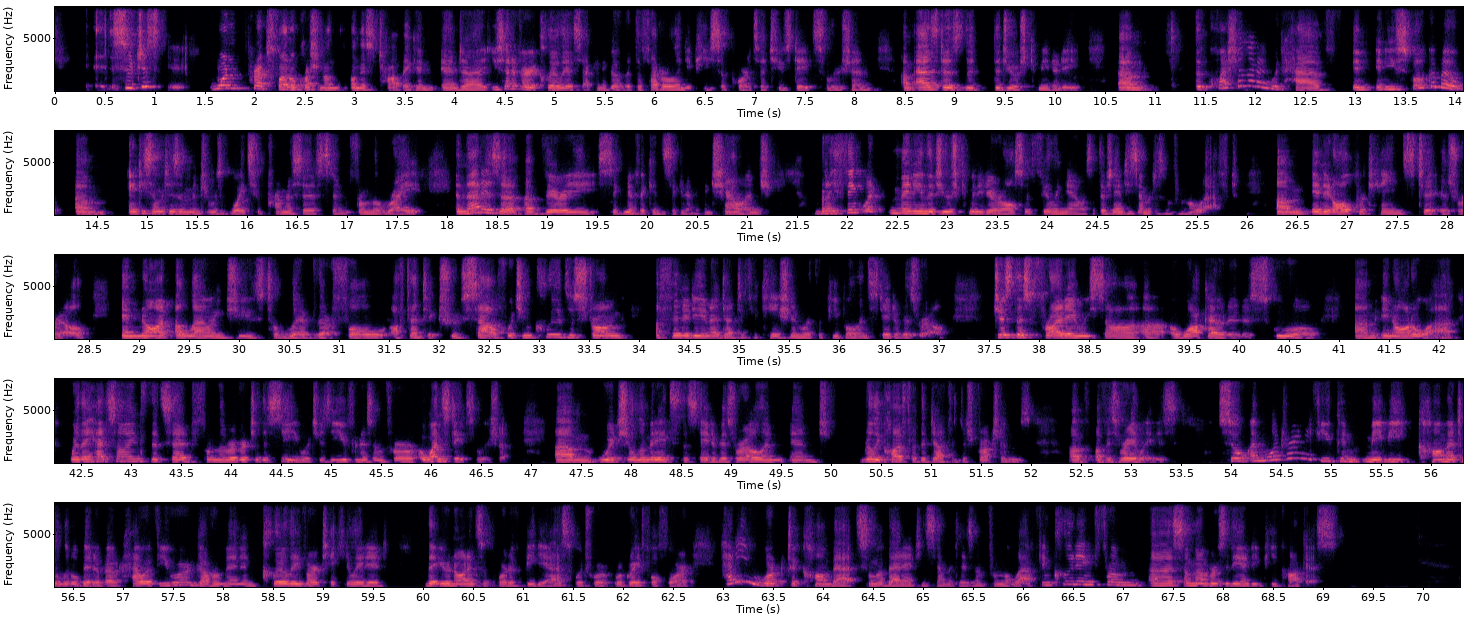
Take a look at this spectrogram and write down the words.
so just one perhaps final question on, on this topic, and, and uh, you said it very clearly a second ago that the federal NDP supports a two-state solution, um, as does the, the Jewish community. Um, the question that I would have, and, and you spoke about um, anti-Semitism in terms of white supremacists and from the right, and that is a, a very significant, significant challenge. But I think what many in the Jewish community are also feeling now is that there's anti-Semitism from the left um, and it all pertains to Israel and not allowing Jews to live their full, authentic, true self, which includes a strong affinity and identification with the people and state of Israel. Just this Friday, we saw a, a walkout at a school um, in Ottawa where they had signs that said from the river to the sea, which is a euphemism for a one state solution, um, which eliminates the state of Israel and, and really caused for the death and destructions of, of Israelis. So I'm wondering if you can maybe comment a little bit about how, if you were in government and clearly have articulated that you're not in support of BDS, which we're, we're grateful for, how do you work to combat some of that anti-Semitism from the left, including from uh, some members of the NDP caucus?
